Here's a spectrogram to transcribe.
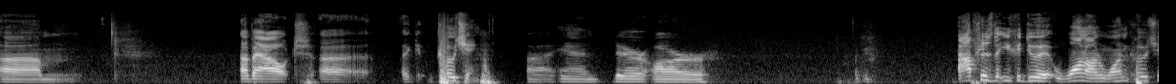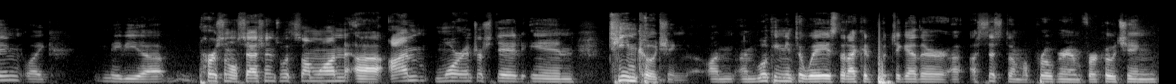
um, about uh, like coaching, uh, and there are options that you could do it one-on-one coaching, like maybe uh, personal sessions with someone. Uh, I'm more interested in team coaching. I'm, I'm looking into ways that I could put together a, a system, a program for coaching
